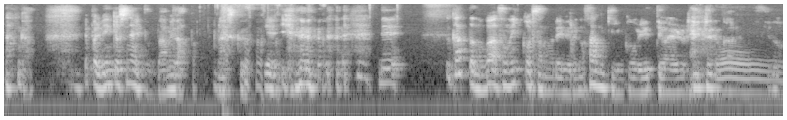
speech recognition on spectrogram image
なんか、やっぱり勉強しないとダメだったらしくって、で、受かったのがその1個下のレベルの三金交流って言われるレベルがあるんですけど、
